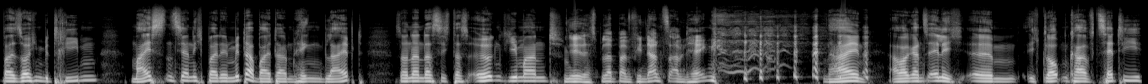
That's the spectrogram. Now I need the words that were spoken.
bei solchen Betrieben meistens ja nicht bei den Mitarbeitern hängen bleibt, sondern dass sich das irgendjemand Nee, das bleibt beim Finanzamt hängen. Nein, aber ganz ehrlich, ähm, ich glaube, ein Kfz,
